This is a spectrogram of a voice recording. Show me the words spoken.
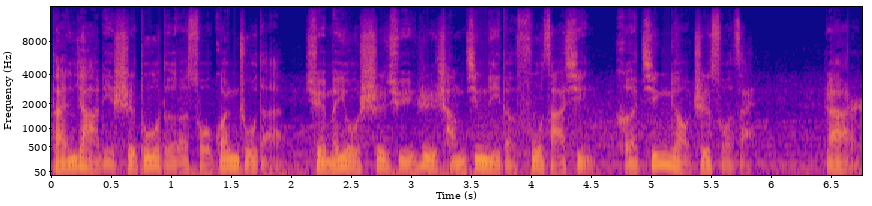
但亚里士多德所关注的却没有失去日常经历的复杂性和精妙之所在。然而，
